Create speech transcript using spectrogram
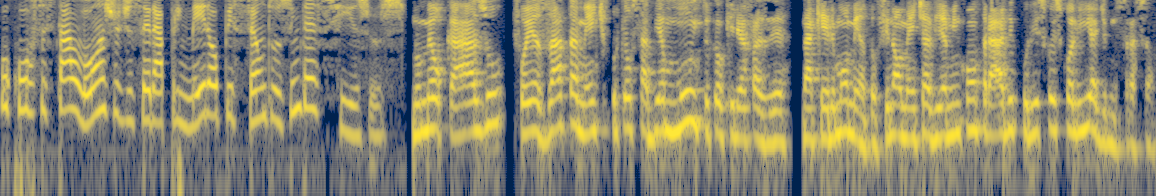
o curso está longe de ser a primeira opção dos indecisos. No meu caso, foi exatamente porque eu sabia muito o que eu queria fazer naquele momento. Eu finalmente havia me encontrado e por isso que eu escolhi a administração.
